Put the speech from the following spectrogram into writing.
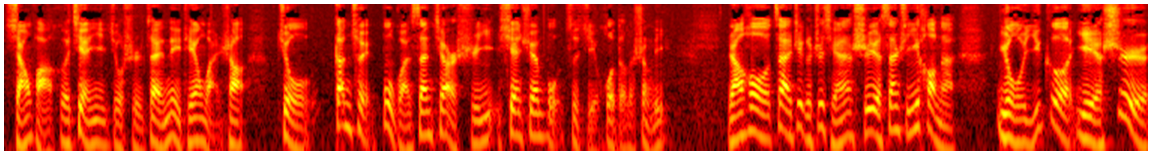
想法和建议，就是在那天晚上就干脆不管三七二十一，先宣布自己获得了胜利。然后在这个之前，十月三十一号呢，有一个也是，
